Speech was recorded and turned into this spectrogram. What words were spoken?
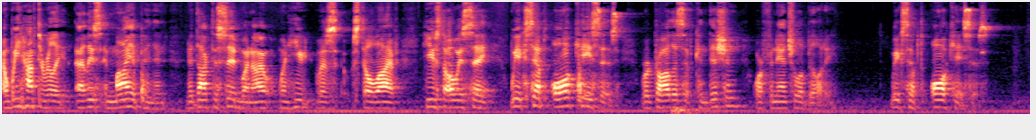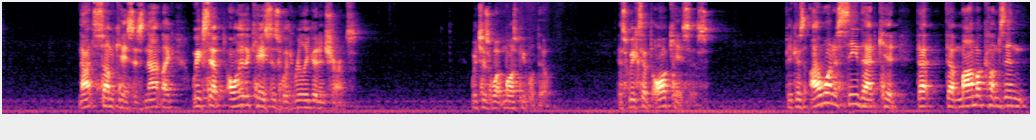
and we have to really, at least in my opinion, know, Dr. Sid, when, I, when he was still alive, he used to always say, We accept all cases, regardless of condition or financial ability. We accept all cases. Not some cases, not like we accept only the cases with really good insurance, which is what most people do. Is we accept all cases. Because I want to see that kid, that, that mama comes in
